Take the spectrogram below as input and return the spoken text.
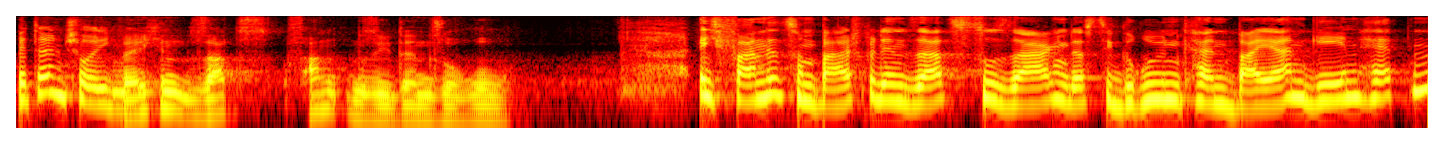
Bitte entschuldigen. Welchen Satz fanden Sie denn so roh? Ich fand zum Beispiel den Satz zu sagen, dass die Grünen kein Bayern gehen hätten.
